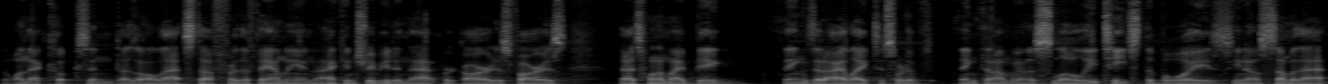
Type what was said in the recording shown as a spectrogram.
the one that cooks and does all that stuff for the family, and I contribute in that regard. As far as that's one of my big things that I like to sort of think that I'm going to slowly teach the boys. You know, some of that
